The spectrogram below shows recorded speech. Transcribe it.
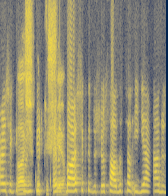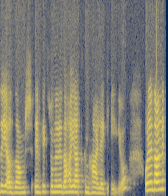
aynı şekilde bağışıklık bir, düşüyor. Evet bağışıklık düşüyor. Salgısal IgA düzeyi azalmış. Enfeksiyonlara daha yatkın hale geliyor. O nedenle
